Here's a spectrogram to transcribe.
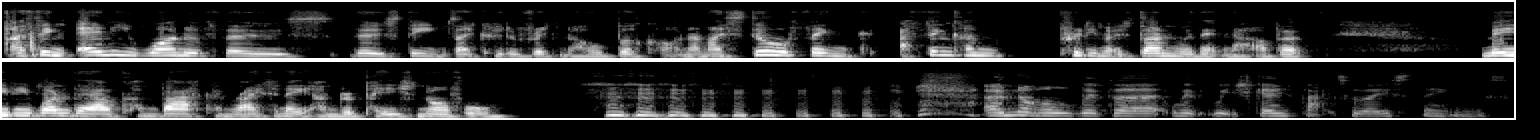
I think any one of those those themes I could have written a whole book on, and I still think I think I'm pretty much done with it now. But maybe one day I'll come back and write an 800 page novel a novel with a with which goes back to those things.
